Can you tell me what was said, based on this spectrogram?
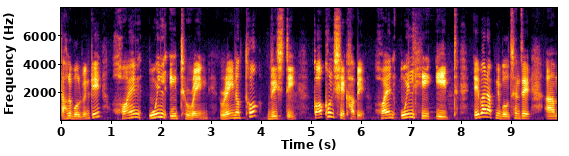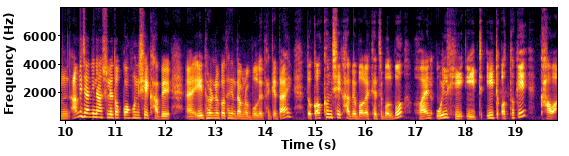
তাহলে বলবেন কি when will it rain rain অর্থ বৃষ্টি। কখন সে খাবে? হোয়েন উইল হি ইট এবার আপনি বলছেন যে আমি জানি না আসলে তো কখন সে খাবে এই ধরনের কথা কিন্তু আমরা বলে থাকি, তাই? তো কখন সে খাবে বলার ক্ষেত্রে বলব হোয়েন উইল হি ইট ইট অর্থ কি? খাওয়া।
